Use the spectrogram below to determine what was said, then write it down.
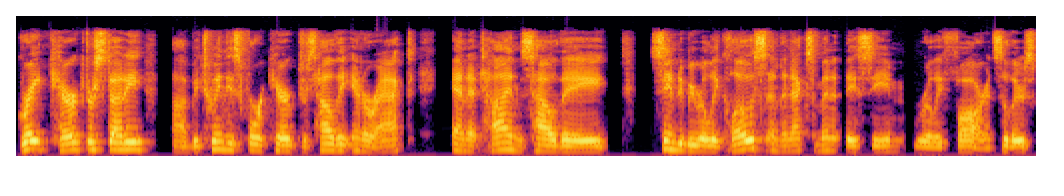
great character study uh, between these four characters, how they interact, and at times how they seem to be really close, and the next minute they seem really far. And so, there's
